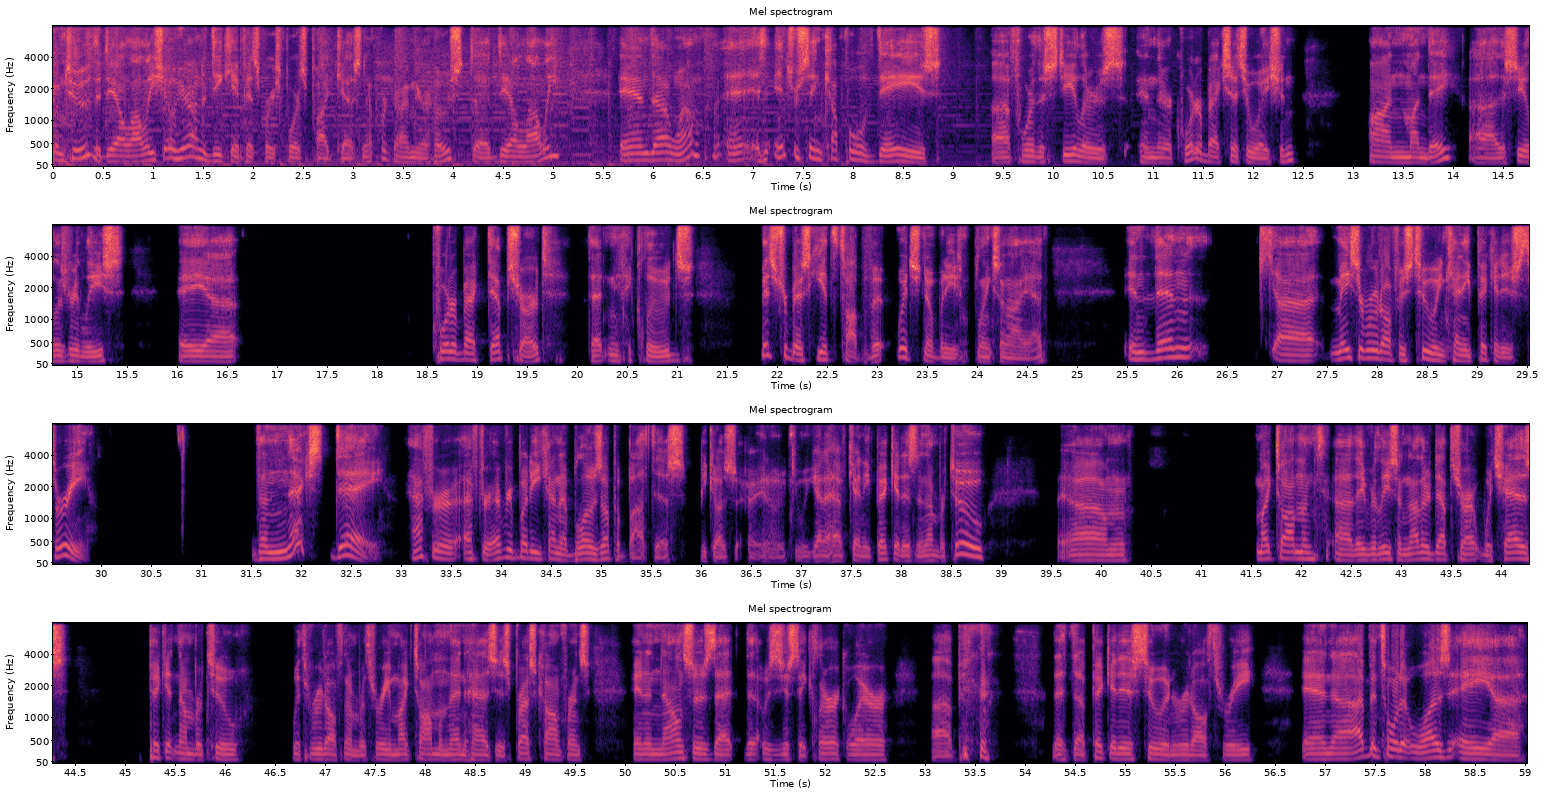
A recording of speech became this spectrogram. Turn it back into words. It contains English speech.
Welcome to the Dale Lolley Show here on the DK Pittsburgh Sports Podcast Network. I'm your host, uh, Dale Lolley. And, uh, well, an interesting couple of days uh, for the Steelers in their quarterback situation. On Monday, uh, the Steelers released a uh, quarterback depth chart that includes Mitch Trubisky at the top of it, which nobody blinks an eye at. And then uh, Mason Rudolph is two and Kenny Pickett is three. The next day, after after everybody kind of blows up about this, because uh, you know we got to have Kenny Pickett as the number two. Um, Mike Tomlin, uh, they release another depth chart which has Pickett number two with Rudolph number three. Mike Tomlin then has his press conference and announces that that was just a clerical error. Uh, that uh, Pickett is two and Rudolph three. And uh, I've been told it was a uh,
